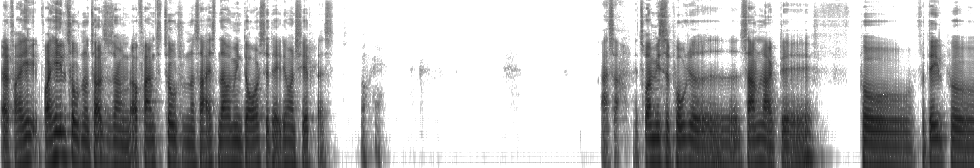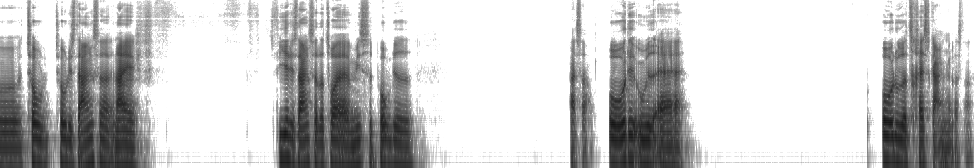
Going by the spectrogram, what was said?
fra, he, fra hele 2012-sæsonen og frem til 2016, der var min dårligste dag, det var en 6. plads. Okay. Altså, jeg tror, jeg mistede podiet sammenlagt øh, på, fordelt på to, to distancer, nej, fire distancer, der tror jeg, jeg mistede podiet, altså 8 ud af 8 ud af 60 gange, eller sådan noget.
